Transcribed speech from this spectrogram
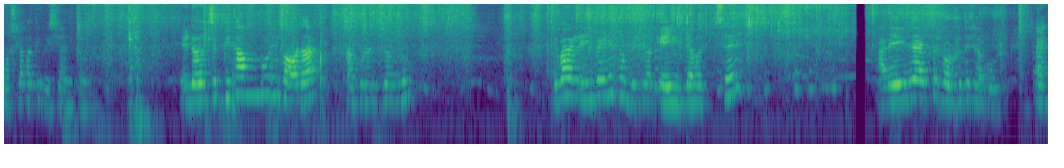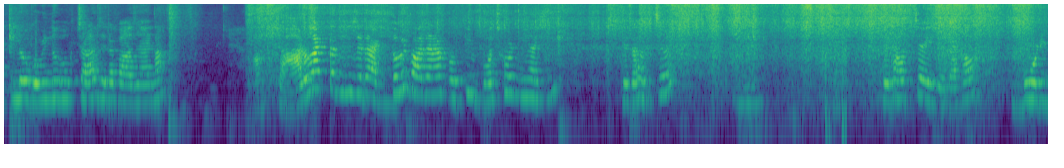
মশলাপাতি বেশি আনতে হবে। এটা হচ্ছে পিতাম্বরী পাউডার ঠাকুরের জন্য। এবার এই ব্যাগে সব বেশিরভাগ এইটা হচ্ছে, আর এই যে একটা সরস্বতী ঠাকুর, এক কিলো গোবিন্দভোগ চাল যেটা পাওয়া যায় না। আচ্ছা আরও একটা জিনিস যেটা একদমই পাওয়া যায় না, প্রতি বছর নিয়ে আসি, সেটা হচ্ছে সেটা হচ্ছে এই যে দেখাও বড়ি।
